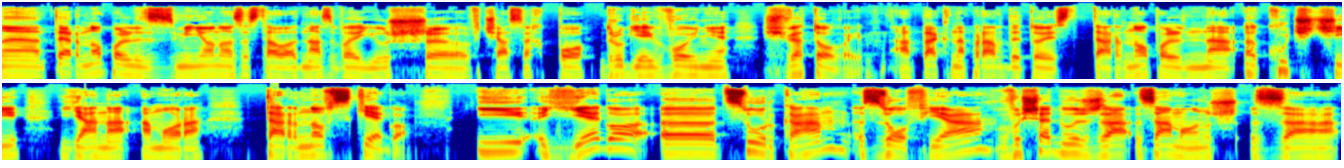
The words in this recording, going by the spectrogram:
e, Ternopol zmieniona została nazwa już e, w czasach po II wojnie światowej, a tak naprawdę to jest Tarnopol na ku czci Jana Amora Tarnowskiego. I jego córka Zofia wyszedła za, za mąż za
